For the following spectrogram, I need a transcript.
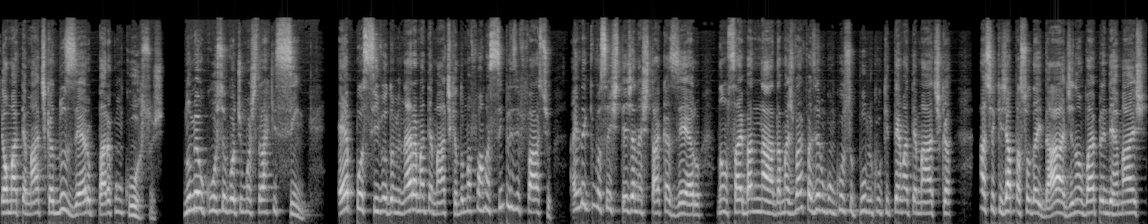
que é o Matemática do Zero para Concursos. No meu curso eu vou te mostrar que sim, é possível dominar a matemática de uma forma simples e fácil, ainda que você esteja na estaca zero, não saiba nada, mas vai fazer um concurso público que tem matemática, acha que já passou da idade, não vai aprender mais,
